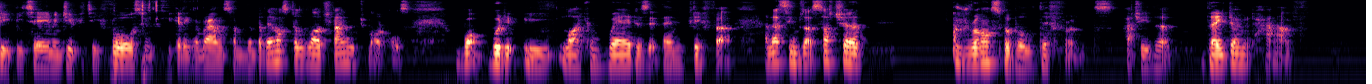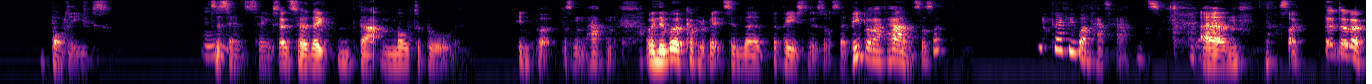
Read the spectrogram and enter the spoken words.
GPT. I mean, GPT four seems to be getting around some of them, but they are still large language models. What would it be like, and where does it then differ? And that seems like such a graspable difference, actually, that they don't have bodies to Mm. sense things, and so they that multiple input doesn't happen. I mean, there were a couple of bits in the the piece, and it sort of said people have hands. I was like, everyone has hands. Um, it's like I don't know.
